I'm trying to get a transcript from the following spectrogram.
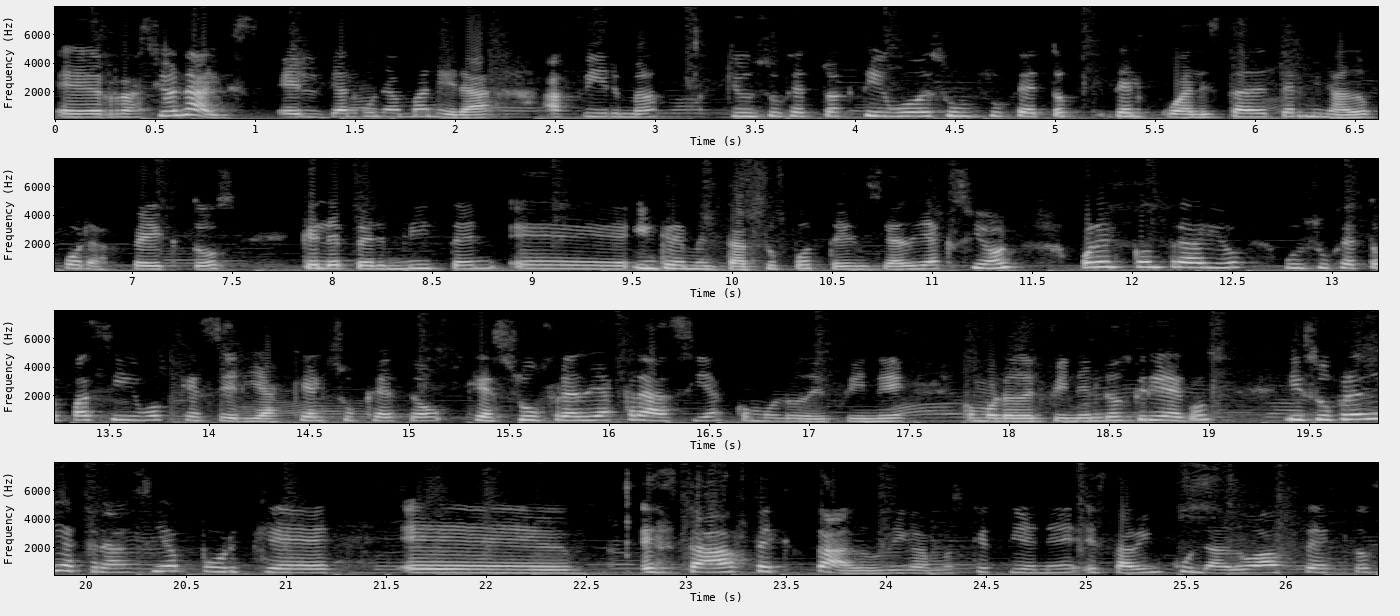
eh, racionales. Él de alguna manera afirma que un sujeto activo es un sujeto del cual está determinado por afectos que le permiten eh, incrementar su potencia de acción. Por el contrario, un sujeto pasivo que sería aquel sujeto que sufre de acracia, como lo define, como lo definen los griegos, y sufre de acracia porque eh, está afectado, digamos que tiene, está vinculado a afectos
